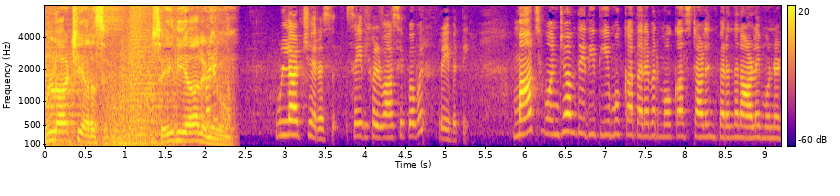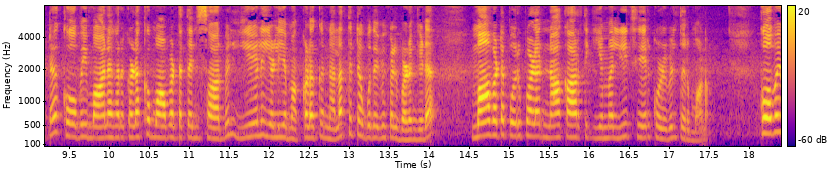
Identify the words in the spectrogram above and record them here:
உள்ளாட்சி அரசு செய்தியால் இணைவோம். உள்ளாட்சி அரசு செய்திகள் வாசிப்பவர் ரேவதி. மார்ச் ஒன்றாம் தேதி திமுக தலைவர் மு ஸ்டாலின் பிறந்த நாளை முன்னிட்டு கோவை மாநகர கிழக்கு மாவட்டத்தின் சார்பில் ஏழை எளிய மக்களுக்கு நலத்திட்ட உதவிகள் வழங்கிட மாவட்ட பொறுப்பாளர் நா. கார்த்திக் எம்எல்ஏ செயற்குழுவில் தீர்மானம். கோவை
